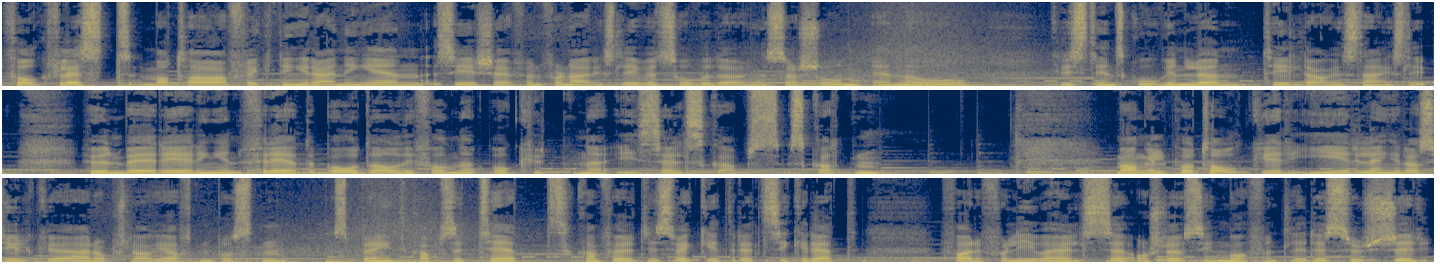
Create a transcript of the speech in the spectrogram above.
Folk flest må ta flyktningregningen, sier sjefen for næringslivets hovedorganisasjon NHO, Kristin Skogen Lund, til Dagens Næringsliv. Hun ber regjeringen frede både oljefondet og kuttene i selskapsskatten. Mangel på tolker gir lengre asylkø, er oppslaget i Aftenposten. Sprengt kapasitet kan føre til svekket rettssikkerhet, fare for liv og helse og sløsing med offentlige ressurser,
